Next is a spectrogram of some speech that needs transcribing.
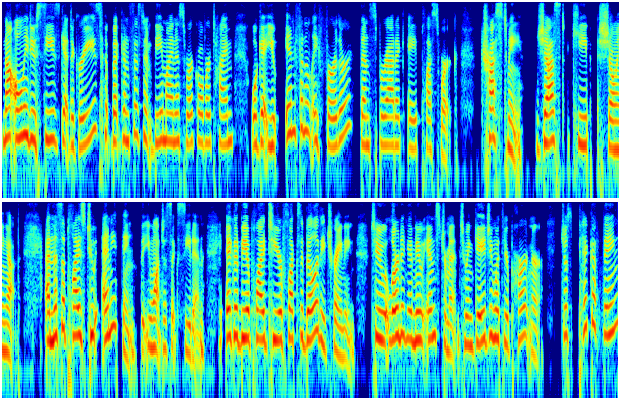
Not only do C's get degrees, but consistent B minus work over time will get you infinitely further than sporadic A plus work. Trust me, just keep showing up. And this applies to anything that you want to succeed in. It could be applied to your flexibility training, to learning a new instrument, to engaging with your partner. Just pick a thing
